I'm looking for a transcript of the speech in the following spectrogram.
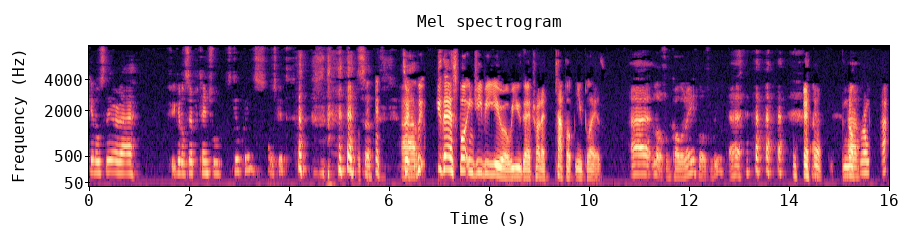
girls there, uh, a few girls there, potential steel queens. That was good. so. So uh, we, you there spotting GBU, or were you there trying to tap up new players? Uh, a little from column A, a little from B. Uh, Not Um, wrong with that.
